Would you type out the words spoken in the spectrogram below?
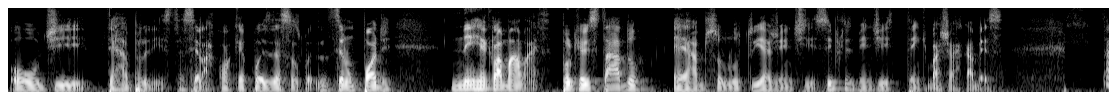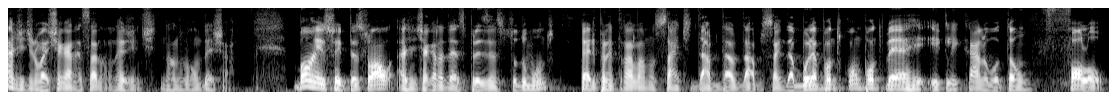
ou de terraplanista, sei lá, qualquer coisa dessas coisas. Você não pode nem reclamar mais, porque o Estado é absoluto e a gente simplesmente tem que baixar a cabeça. A gente não vai chegar nessa não, né, gente? Nós não vamos deixar. Bom, é isso aí, pessoal. A gente agradece a presença de todo mundo. Pede para entrar lá no site www.saindabolha.com.br e clicar no botão follow.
